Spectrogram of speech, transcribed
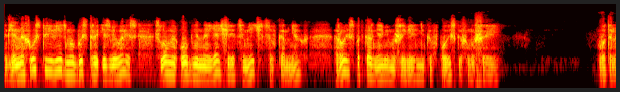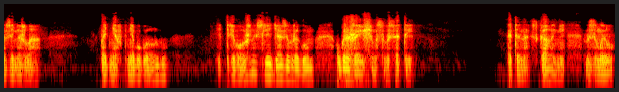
Длиннохвостая ведьма, быстро извиваясь, словно огненная ящерица, мечется в камнях, роясь под корнями можжевельника в поисках мышей. Вот она замерла, подняв к небу голову и тревожно следя за врагом, угрожающим с высоты. Это над скалами взмыл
